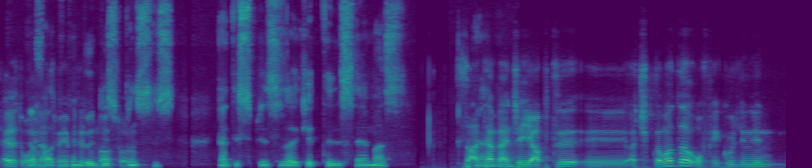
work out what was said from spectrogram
Evet oynatmayabilir bundan sonra. disiplinsiz, yani disiplinsiz hareketleri sevmez. Zaten Yani- bence yaptığı e, açıklamada o Fegoli'nin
